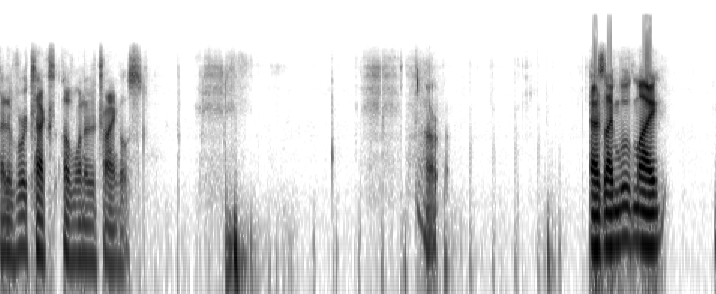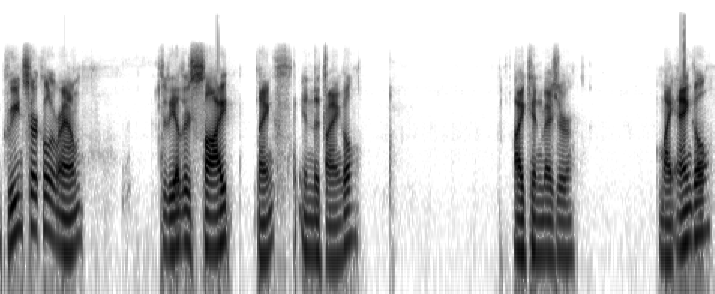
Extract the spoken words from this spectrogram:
at a vertex of one of the triangles. As I move my green circle around to the other side length in the triangle, I can measure my angle.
